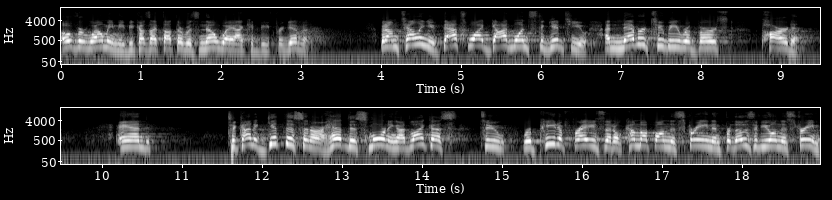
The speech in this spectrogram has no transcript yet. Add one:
overwhelming me because I thought there was no way I could be forgiven. But I'm telling you, that's what God wants to give to you a never to be reversed pardon. And to kind of get this in our head this morning, I'd like us to repeat a phrase that'll come up on the screen. And for those of you on the stream,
